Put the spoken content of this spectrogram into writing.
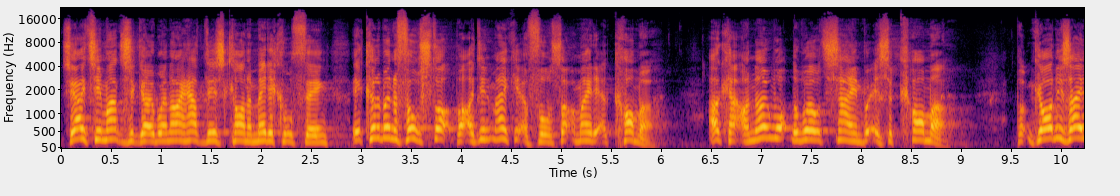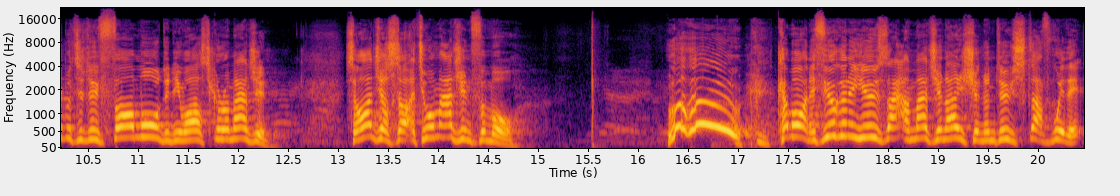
See, 18 months ago, when I had this kind of medical thing, it could have been a full stop, but I didn't make it a full stop. I made it a comma. Okay, I know what the world's saying, but it's a comma. But God is able to do far more than you ask or imagine. So I just started to imagine for more. Woohoo! Come on, if you're going to use that imagination and do stuff with it,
